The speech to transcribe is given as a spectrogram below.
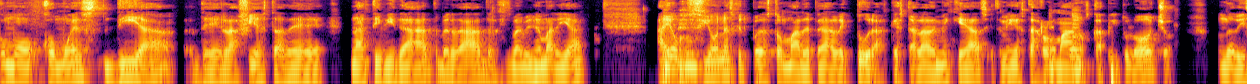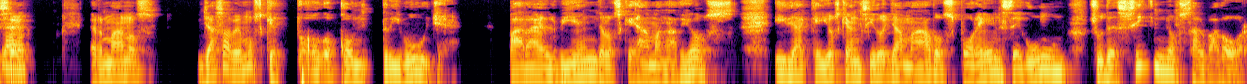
como, como es día de la fiesta de Natividad, ¿verdad? De la Virgen María, hay opciones que puedes tomar de la lectura, que está la de Miqueas y también está Romanos, capítulo 8, donde dice, hermanos, ya sabemos que todo contribuye para el bien de los que aman a Dios y de aquellos que han sido llamados por Él según su designio salvador.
